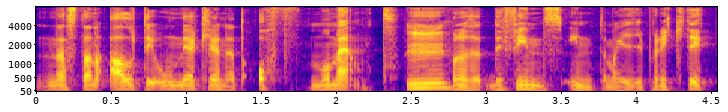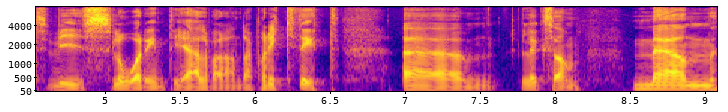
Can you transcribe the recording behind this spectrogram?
nästan alltid onekligen ett off-moment. mm, På något sätt, det finns inte magi på riktigt, vi slår inte ihjäl varandra på riktigt. Ehm, liksom. Men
